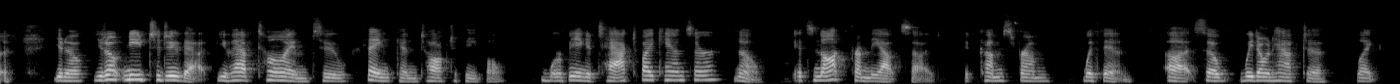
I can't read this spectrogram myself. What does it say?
you know, you don't need to do that. You have time to think and talk to people. We're being attacked by cancer? No, it's not from the outside, it comes from within. Uh, so we don't have to like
